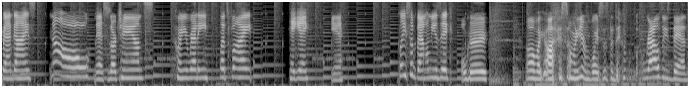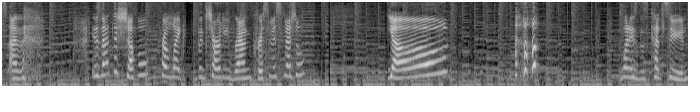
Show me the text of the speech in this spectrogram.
Bad guys. No! This is our chance. Are you ready? Let's fight. Hey, gay. Yeah. Play some battle music. Okay. Oh my god, there's so many different voices do. Ralsei's dance. I'm. Is that the shuffle from like the Charlie Brown Christmas special? Yo! what is this cutscene?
